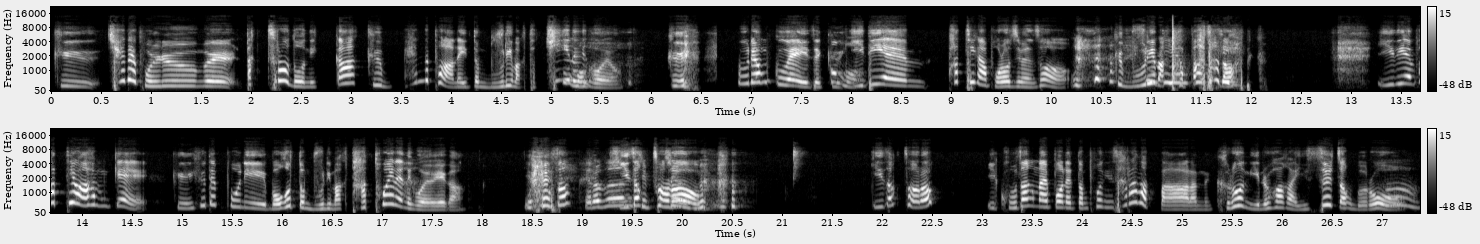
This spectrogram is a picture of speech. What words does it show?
그 최대 볼륨을 딱 틀어놓으니까 그 핸드폰 안에 있던 물이 막 다 튀기는 어머. 거예요. 그 후렴구에 이제 그 어머. EDM 파티가 벌어지면서 그 물이 막다 EDM 파티. 빠져나오는 거예요. EDM 파티와 함께 그 휴대폰이 먹었던 물이 막 다 토해내는 거예요, 얘가. 그래서 여러분 기적처럼. 기적처럼 이 고장 날 뻔했던 폰이 살아났다라는 그런 일화가 있을 정도로 아,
